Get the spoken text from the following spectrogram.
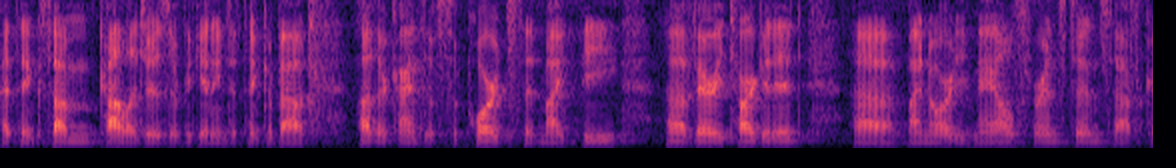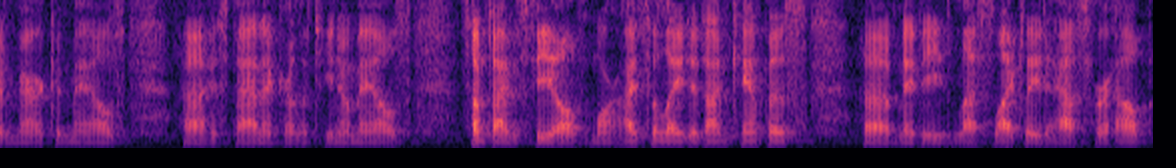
I think some colleges are beginning to think about other kinds of supports that might be uh, very targeted. Uh, minority males, for instance, African American males, uh, Hispanic or Latino males, sometimes feel more isolated on campus, uh, maybe less likely to ask for help.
